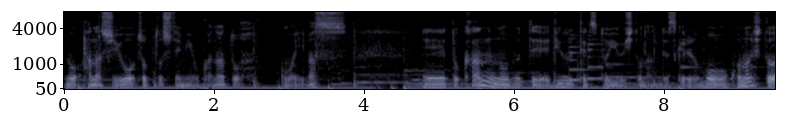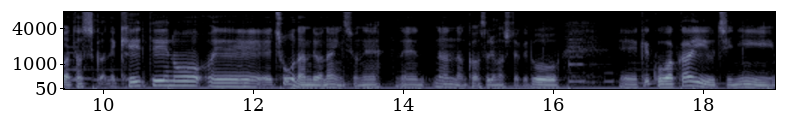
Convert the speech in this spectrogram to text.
の話をちょっとしてみようかなと思います。えーと、漢の武帝劉哲という人なんですけれどもこの人は確かね慶帝の、えー、長男ではないんですよね。ね何なんか忘れましたけど、えー、結構若いうちに、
